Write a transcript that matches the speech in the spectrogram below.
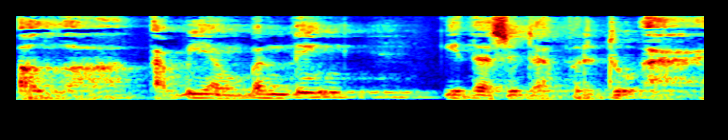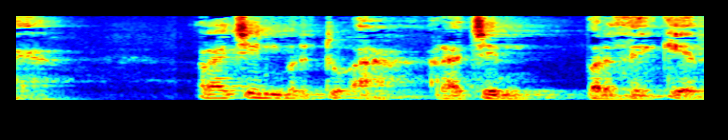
Allah. Tapi yang penting kita sudah berdoa ya. Rajin berdoa, rajin berzikir.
